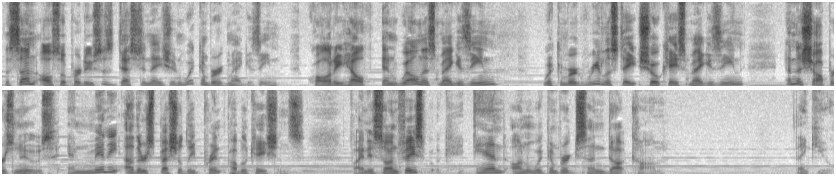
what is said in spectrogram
The Sun also produces Destination Wickenburg magazine, Quality Health and Wellness magazine, Wickenburg Real Estate Showcase magazine, and the Shoppers News, and many other specialty print publications. Find us on Facebook and on wickenburgsun.com. Thank you.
